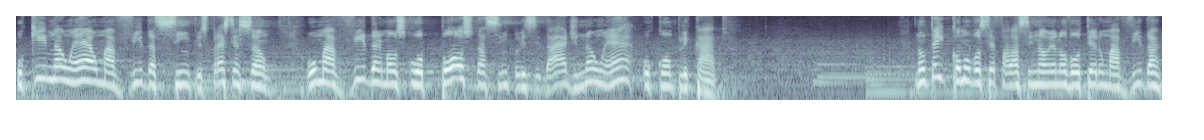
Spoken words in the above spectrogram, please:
O que não é uma vida simples, presta atenção, uma vida, irmãos, o oposto da simplicidade não é o complicado. Não tem como você falar assim, não, eu não vou ter uma vida,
